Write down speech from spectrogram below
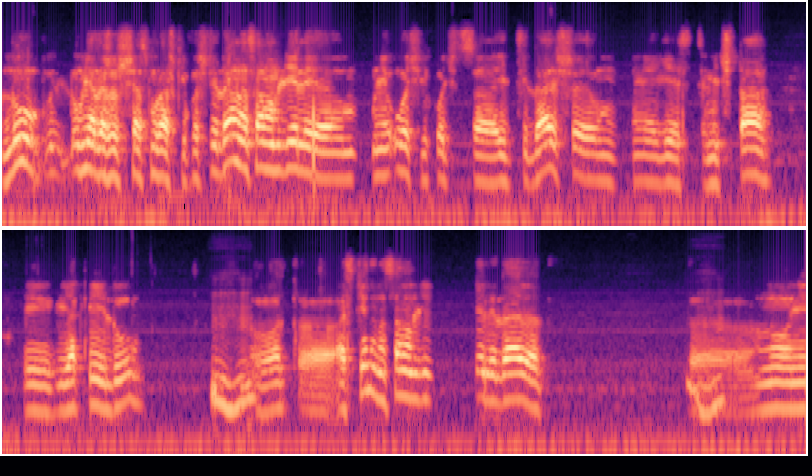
Ну, у меня даже сейчас мурашки пошли. Да, на самом деле мне очень хочется идти дальше. У меня есть мечта, и я к ней иду. Угу. Вот. А стены на самом деле давят. Угу. Но ни,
